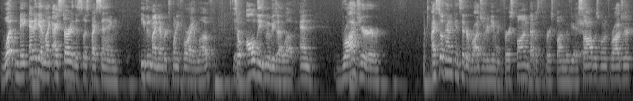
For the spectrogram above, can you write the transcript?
what make and again like I started this list by saying even my number 24 I love. So Yeah. all these movies I love and Roger I still kind of consider Roger to be my first Bond. That was the first Bond movie I saw was one with Roger.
